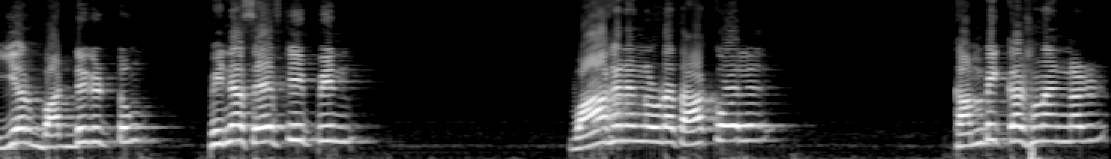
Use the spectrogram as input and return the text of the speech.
ഇയർ ബഡ് കിട്ടും. പിന്നെ സേഫ്റ്റി പിൻ. വാഹനങ്ങളുടെ താക്കോൽ. കമ്പിക്കഷണങ്ങൾ.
